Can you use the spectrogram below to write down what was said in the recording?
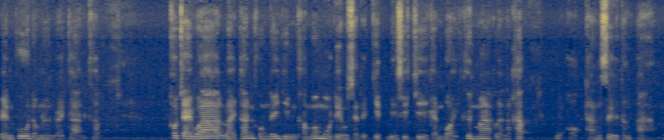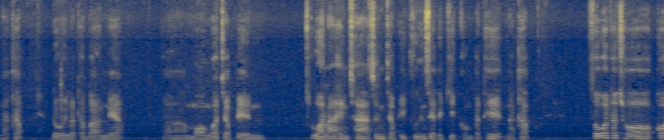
เป็นผู้ดำเนินรายการครับ เข้าใจว่าหลายท่านคงได้ยินคำว่าโมเดลเศรษฐกิจ BCG กันบ่อยขึ้นมากแล้วนะครับ ออกทางสื่อต่างๆนะครับ โดยรัฐบาลเนี่ยอมองว่าจะเป็นวาระแห่งชาติ ซึ่งจะพลิกฟื้นเศรษฐกิจของประเทศนะครับ สวทช ก็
